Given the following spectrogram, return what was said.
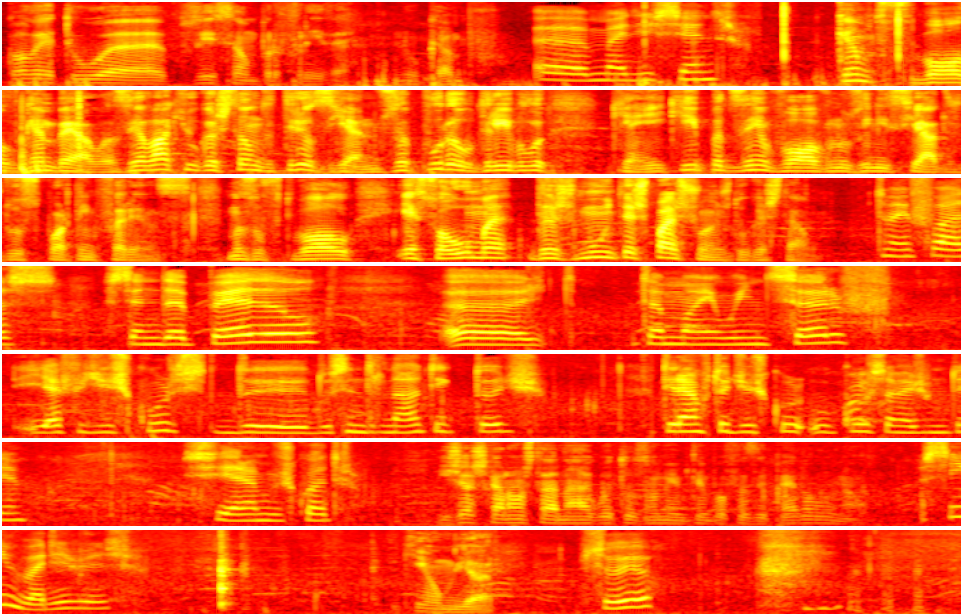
Qual é a tua posição preferida no campo? Uh, médio centro. Campo de futebol de Gambelas. É lá que o Gastão de 13 anos apura o drible que a equipa desenvolve nos iniciados do Sporting Farense. Mas o futebol é só uma das muitas paixões do Gastão. Também faço stand-up paddle, uh, também windsurf e já fiz os cursos de, do Centro Náutico todos. Tiramos todos o curso ao mesmo tempo. Se éramos os quatro. E já chegaram a estar na água todos ao mesmo tempo a fazer pedal ou não? Sim, várias vezes. E quem é o melhor? Sou eu.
